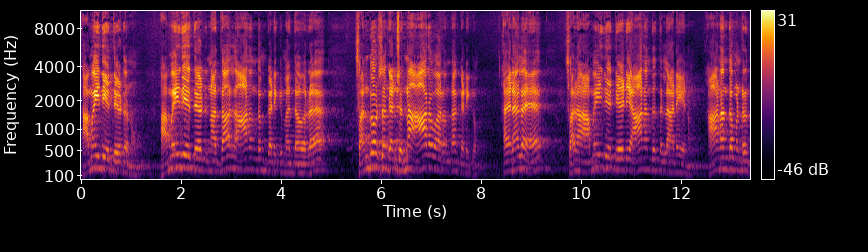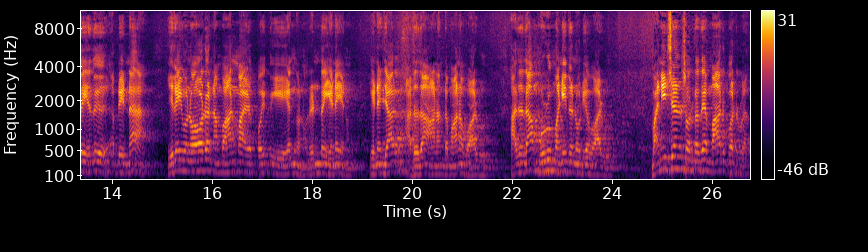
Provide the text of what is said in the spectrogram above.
அமைதியை தேடணும். அமைதியை தேடினா தான் ஆனந்தம் கிடைக்குமே தவிர சந்தோஷம் கிடைச்சதுன்னா ஆரவாரம் தான் கிடைக்கும். அதனால் ச அமைதியை தேடி ஆனந்தத்தில் அடையணும். ஆனந்தம்ன்றது எது அப்படின்னா இறைவனோட நம்ம ஆன்மா போய் இயங்கணும். ரெண்டும் இணையணும். இணைஞ்சால் அதுதான் ஆனந்தமான வாழ்வு. அதுதான் முழு மனிதனுடைய வாழ்வு. மனுஷன் சொல்கிறதே மாறுபடுறேன்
